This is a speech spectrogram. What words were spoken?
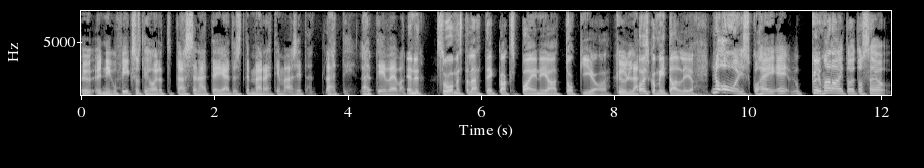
hy, niinku fiksusti hoidettu tässä näin, että ei jääty sitten märehtimään sitä. Lähti, lähtiin veivät. Ja nyt Suomesta lähtee kaksi painijaa Tokioon. Kyllä. Oisko mitalli jo? No oisko, hei, ei, kyllä mä laitoin tuossa jo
